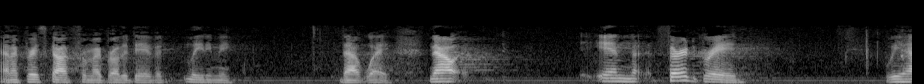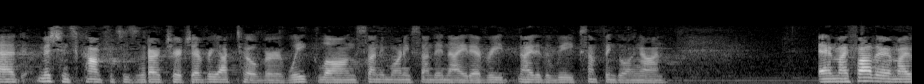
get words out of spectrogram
And I praise God for my brother David leading me that way. Now, in third grade, we had missions conferences at our church every October, week long, Sunday morning, Sunday night, every night of the week, something going on. And my father and my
